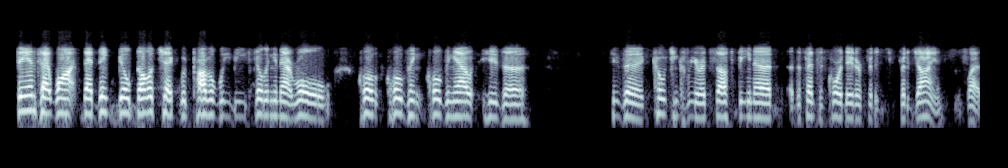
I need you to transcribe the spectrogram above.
fans that want that think Bill Belichick would probably be filling in that role, clo- closing closing out his uh his uh, coaching career itself, being a, a defensive coordinator for the for the Giants. It's like,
